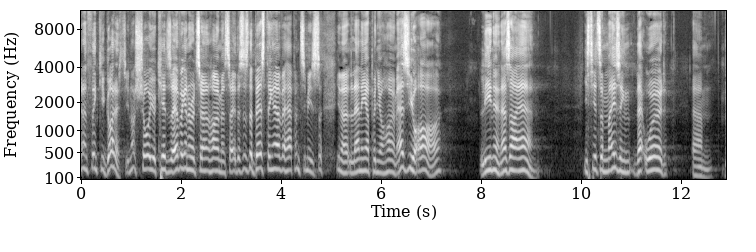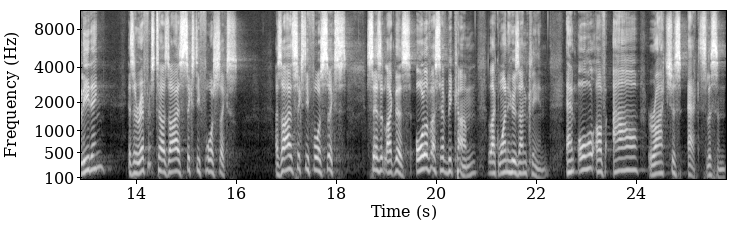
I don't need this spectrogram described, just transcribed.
you don't think you got it. You're not sure your kids are ever going to return home and say, This is the best thing that ever happened to me. You know, landing up in your home. As you are, lean in, as I am. You see, it's amazing. That word, um, bleeding, is a reference to Isaiah 64 6. Isaiah 64 6 says it like this All of us have become like one who's unclean and all of our righteous acts, listen,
